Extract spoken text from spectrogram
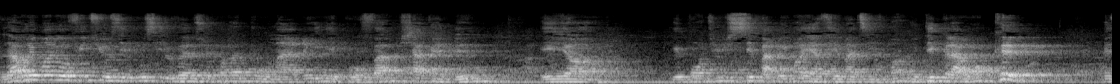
Nous avons demandé aux futurs époux s'ils veulent se prendre pour mari et pour femme, chacun d'eux ayant répondu séparément et affirmativement, nous déclarons que M.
